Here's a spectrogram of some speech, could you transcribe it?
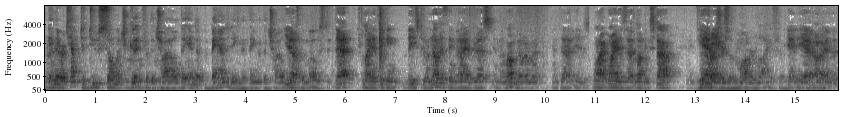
Right. in their attempt to do so much good for the child, they end up abandoning the thing that the child Yeah. needs the most. That line of thinking leads to another thing that I address in the love government, and that is why why does that loving stop? And The pressures of modern life. yeah, yeah, uh, and, the,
